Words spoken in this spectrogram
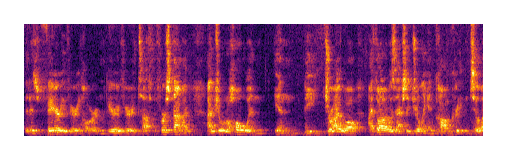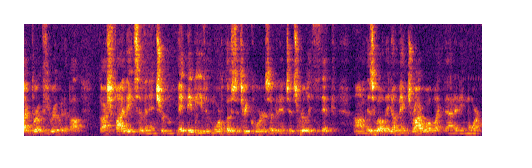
that is very, very hard and very, very tough. The first time I, I drilled a hole in, in the drywall, I thought I was actually drilling in concrete until I broke through at about, gosh, five eighths of an inch or may, maybe even more, close to three quarters of an inch. It's really thick um, as well. They don't make drywall like that anymore.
